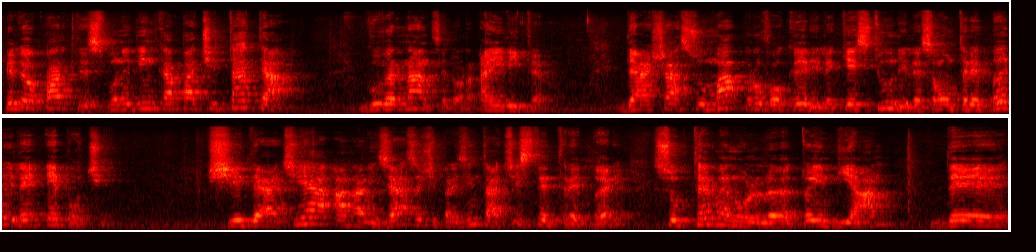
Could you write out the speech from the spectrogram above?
pe de o parte, spune din capacitatea guvernanțelor, a elitelor, de a-și asuma provocările, chestiunile sau întrebările epocii. Și de aceea analizează și prezintă aceste întrebări sub termenul toimbian de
